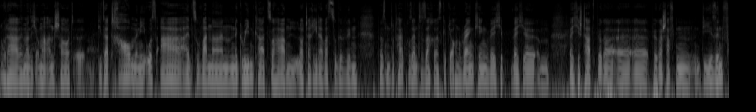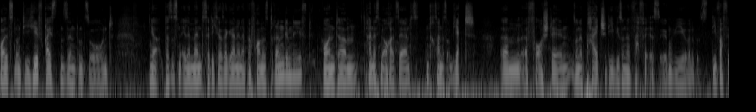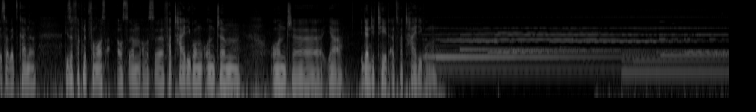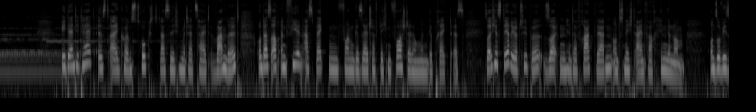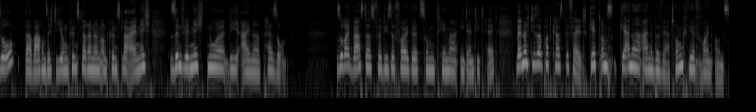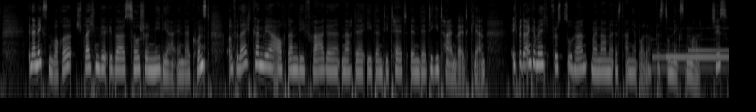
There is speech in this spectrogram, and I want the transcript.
Oder wenn man sich auch mal anschaut, äh, dieser Traum in die USA einzuwandern, eine Green Card zu haben, Lotterie da was zu gewinnen, das ist eine total präsente Sache. Es gibt ja auch ein Ranking, welche, welche, ähm, welche Staatsbürgerschaften äh, äh, die sinnvollsten und die hilfreichsten sind und so. Und ja, das ist ein Element, das hätte ich sehr, sehr gerne in der Performance drin demnächst. Und ähm, kann es mir auch als sehr interessantes Objekt ähm, äh, vorstellen. So eine Peitsche, die wie so eine Waffe ist irgendwie. Die Waffe ist aber jetzt keine, diese Verknüpfung aus, aus, ähm, aus äh, Verteidigung und, ähm, und äh, ja, Identität als Verteidigung. Identität ist ein Konstrukt, das sich mit der Zeit wandelt und das auch in vielen Aspekten von gesellschaftlichen Vorstellungen geprägt ist. Solche Stereotype sollten hinterfragt werden und nicht einfach hingenommen. Und sowieso, da waren sich die jungen Künstlerinnen und Künstler einig, sind wir nicht nur die eine Person. Soweit war's das für diese Folge zum Thema Identität. Wenn euch dieser Podcast gefällt, gebt uns gerne eine Bewertung. Wir freuen uns. In der nächsten Woche sprechen wir über Social Media in der Kunst und vielleicht können wir auch dann die Frage nach der Identität in der digitalen Welt klären. Ich bedanke mich fürs Zuhören. Mein Name ist Anja Bolle. Bis zum nächsten Mal. Tschüss.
